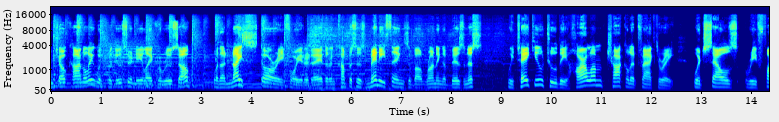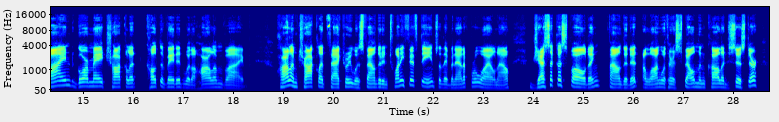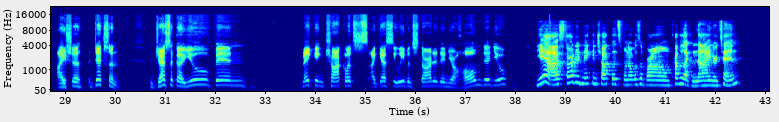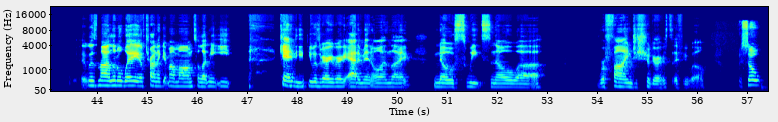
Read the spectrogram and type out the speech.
I'm Joe Connolly with producer Neil Carousso with a nice story for you today that encompasses many things about running a business. We take you to the Harlem Chocolate Factory, which sells refined gourmet chocolate cultivated with a Harlem vibe. Harlem Chocolate Factory was founded in 2015, so they've been at it for a while now. Jessica Spaulding founded it along with her Spelman College sister, Aisha Dixon. Jessica, you've been making chocolates. I guess you even started in your home, did you? Yeah, I started making chocolates when I was around probably like nine or 10. It was my little way of trying to get my mom to let me eat candy. She was very, very adamant on like no sweets, no uh refined sugars, if you will. So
